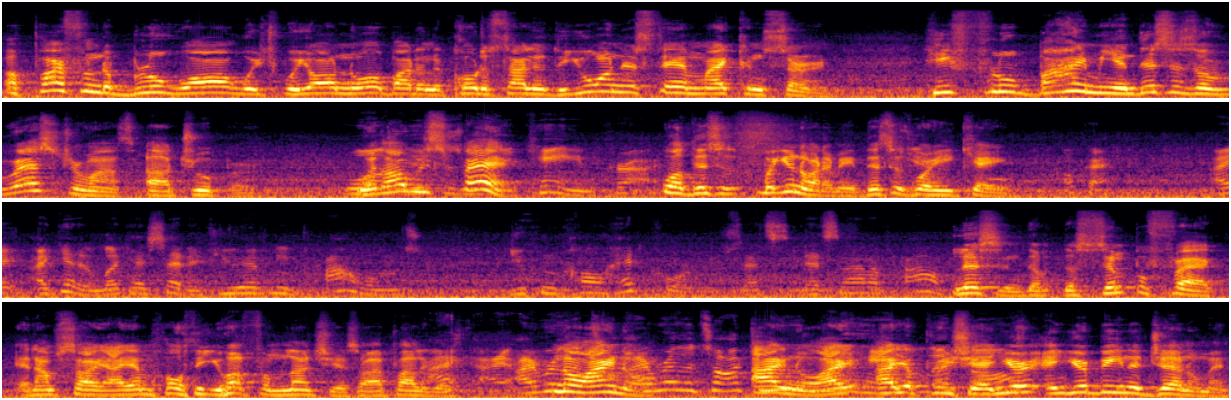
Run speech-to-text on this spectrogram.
Apart from the blue wall, which we all know about in the code of silence, do you understand my concern? He flew by me, and this is a restaurant, uh, trooper. With all this is where respect. he came, correct? Well, this is. But you know what I mean. This is where he came. okay. I, I get it. Like I said, if you have any problems, you can call headquarters. That's that's not a problem. Listen, the, the simple fact, and I'm sorry, I am holding you up from lunch here, so I apologize. I- I- I really- no, I know. I really talk to I know. I, I appreciate, and you're and you're being a gentleman,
